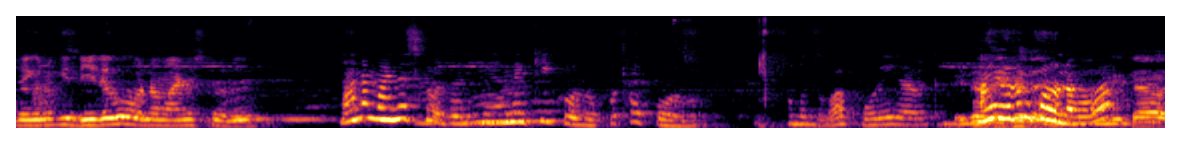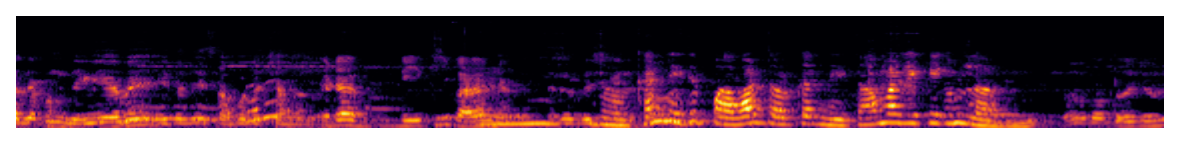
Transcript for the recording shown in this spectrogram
সেগুলো কি দিয়ে দেবো না মাইনাস করে দেবো? না না মাইনাস করে দেন। আমি কী করব? কোথায় আরে বাবা পড়ে যাবে আমি ওরকম করো না বাবা। এটা যখন ভেঙে যাবে এটা দিয়ে সাপোর্টে চালাবে। এটা কিছু পাবেন না। দরকার নেই তো পাওয়ার দরকার নেই তো আমার রেখে কোনো লাভ নেই। কত হয়েছিল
